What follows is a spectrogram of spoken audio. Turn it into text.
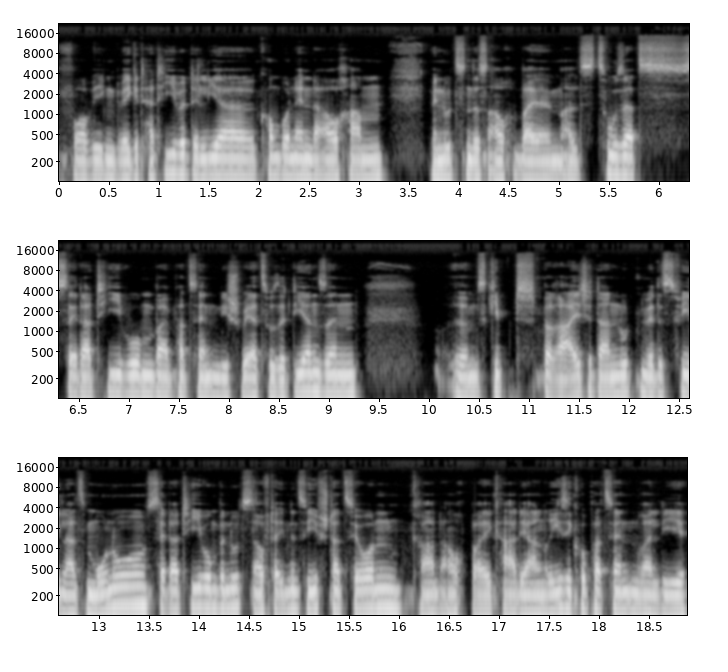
vorwiegend vegetative Delir-Komponente auch haben. Wir nutzen das auch bei, als Zusatzsedativum bei Patienten, die schwer zu sedieren sind. Ähm, Es gibt Bereiche, da nutzen wir das viel als Monosedativum benutzt auf der Intensivstation, gerade auch bei kardialen Risikopatienten, weil die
